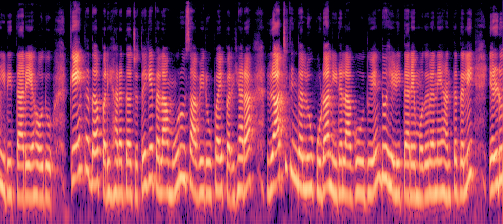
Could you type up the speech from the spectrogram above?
ನೀಡಿದ್ದಾರೆ. ಹೌದು, ಕೇಂದ್ರದ ಪರಿಹಾರದ ಜೊತೆಗೆ ತಲಾ ಮೂರು ಸಾವಿರ ರೂಪಾಯಿ ಪರಿಹಾರ ರಾಜ್ಯದಿಂದಲೂ ಕೂಡ ನೀಡಲಾಗುವುದು ಎಂದು ಹೇಳಿದ್ದಾರೆ. ಮೊದಲನೇ ಹಂತದಲ್ಲಿ ಎರಡು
